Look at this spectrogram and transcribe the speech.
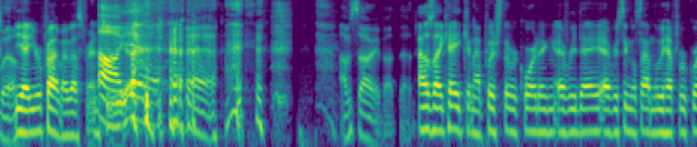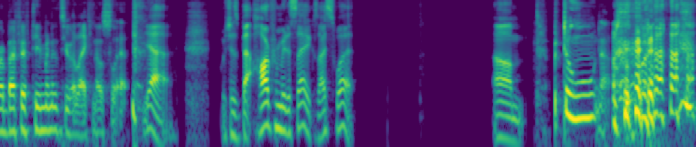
Well. Yeah, you were probably my best friend. Too, Oh yeah. I'm sorry about that. I was like, hey, can I push the recording every day, every single time that we have to record by 15 minutes? You were like, no sweat. Yeah, which is ba- hard for me to say because I sweat. Um. no.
